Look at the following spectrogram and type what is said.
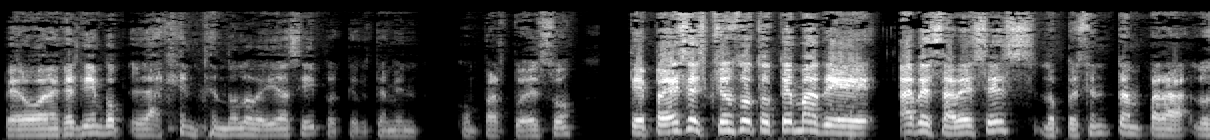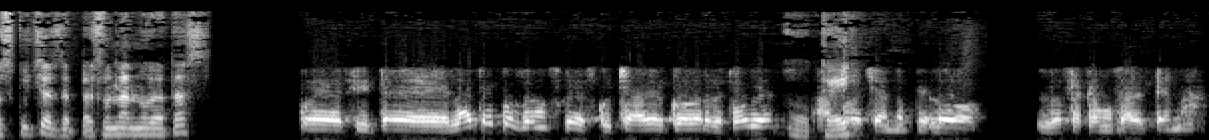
pero en aquel tiempo la gente no lo veía así, porque yo también comparto eso. ¿Te parece que otro tema de aves a veces? ¿Lo presentan para los escuchas de personas no gratas? Pues si te late, pues vamos a escuchar el cover de Fobia, aprovechando que lo, lo sacamos al tema.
